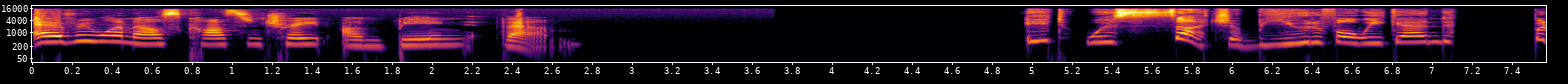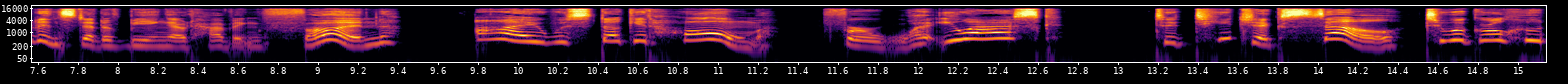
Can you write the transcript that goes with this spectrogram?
everyone else concentrate on being them. It was such a beautiful weekend, but instead of being out having fun, I was stuck at home. For what, you ask? To teach Excel to a girl who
